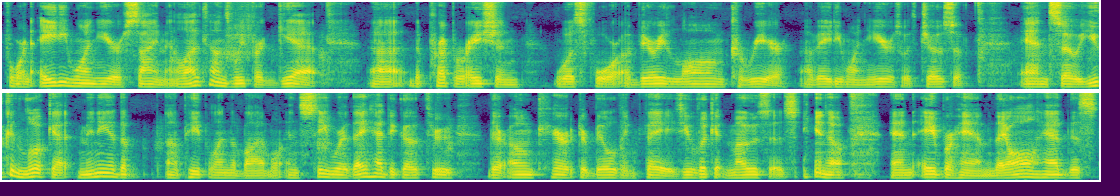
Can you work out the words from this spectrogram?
for an 81 year assignment. A lot of times we forget uh, the preparation was for a very long career of 81 years with Joseph. And so you can look at many of the uh, people in the Bible and see where they had to go through their own character building phase. You look at Moses, you know, and Abraham, they all had this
